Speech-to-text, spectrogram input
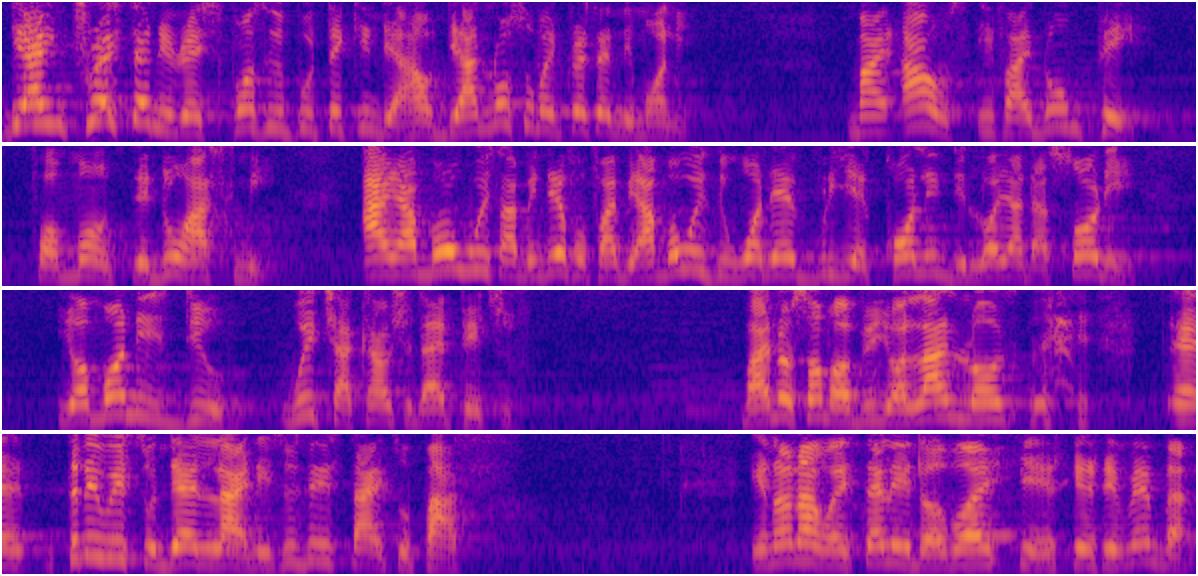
They are interested in responsible people taking their house. They are not so much interested in the money. My house, if I don't pay for months, they don't ask me. I am always, I've been there for five years. I'm always the one every year calling the lawyer that, sorry, your money is due. Which account should I pay to? But I know some of you, your landlord, uh, three weeks to deadline is using style to pass. In other words, telling the boy, remember,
